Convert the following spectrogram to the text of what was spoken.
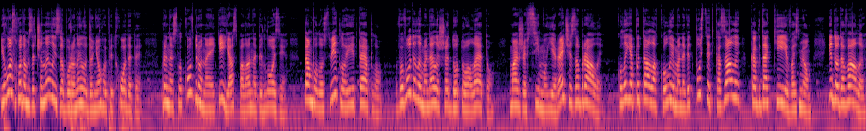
Його згодом зачинили й заборонили до нього підходити. Принесли ковдру, на якій я спала на підлозі. Там було світло і тепло. Виводили мене лише до туалету. Майже всі мої речі забрали. Коли я питала, коли мене відпустять, казали, когда Київ возьмем, і додавали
